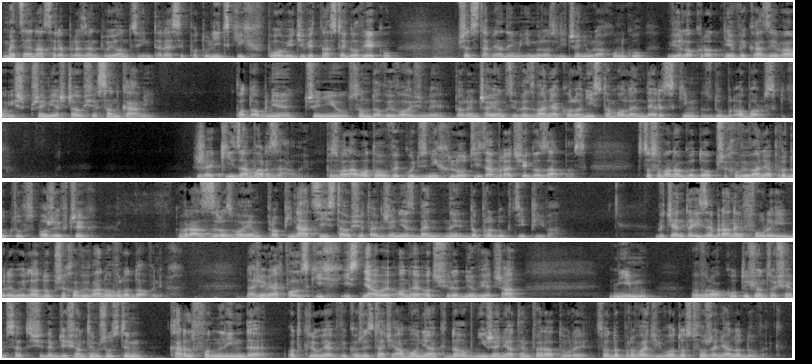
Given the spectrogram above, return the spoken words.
Mecenas reprezentujący interesy potulickich w połowie XIX wieku przedstawianym im rozliczeniu rachunku wielokrotnie wykazywał, iż przemieszczał się sankami. Podobnie czynił sądowy woźny, doręczający wezwania kolonistom olenderskim z dóbr oborskich. Rzeki zamarzały. Pozwalało to wykuć z nich lód i zabrać jego zapas. Stosowano go do przechowywania produktów spożywczych. Wraz z rozwojem propinacji stał się także niezbędny do produkcji piwa. Wycięte i zebrane fury i bryły lodu przechowywano w lodowniach. Na ziemiach polskich istniały one od średniowiecza, nim w roku 1876 Karl von Linde odkrył, jak wykorzystać amoniak do obniżenia temperatury, co doprowadziło do stworzenia lodówek.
